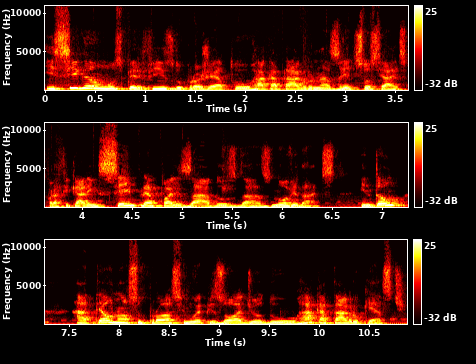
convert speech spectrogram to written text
E sigam os perfis do projeto Hackatagro nas redes sociais para ficarem sempre atualizados das novidades. Então, até o nosso próximo episódio do Hackatagro Cast.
